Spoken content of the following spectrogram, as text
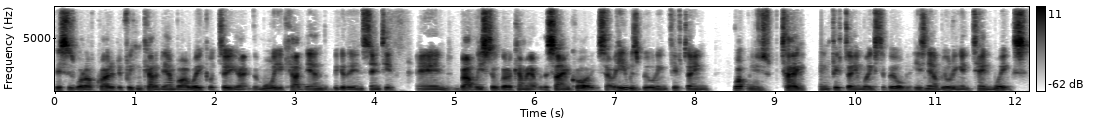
this is what I've quoted. If we can cut it down by a week or two, you know, the more you cut down, the bigger the incentive. And but we still got to come out with the same quality. So he was building fifteen. What was taking 15 weeks to build, he's now building in 10 weeks.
